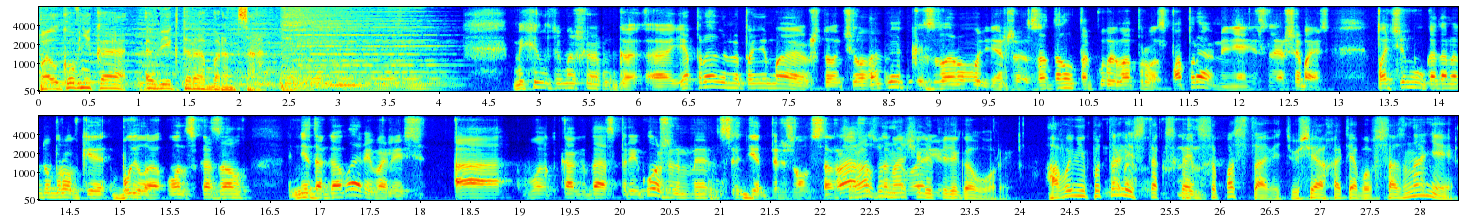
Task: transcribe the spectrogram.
Полковника Виктора Баранца. Михаил Тимошенко, э, я правильно понимаю, что человек из Воронежа задал такой вопрос, поправь меня, если ошибаюсь. Почему, когда на Дубровке было, он сказал, не договаривались, а вот когда с Пригожиным инцидент перешел, сразу, сразу начали переговоры. А вы не пытались, так сказать, сопоставить у себя хотя бы в сознании,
